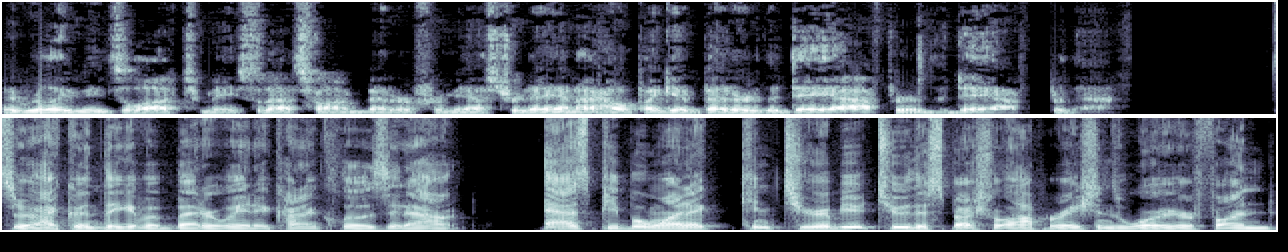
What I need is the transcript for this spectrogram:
it really means a lot to me. So that's how I'm better from yesterday, and I hope I get better the day after and the day after that. Sir, I couldn't think of a better way to kind of close it out. As people want to contribute to the Special Operations Warrior Fund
